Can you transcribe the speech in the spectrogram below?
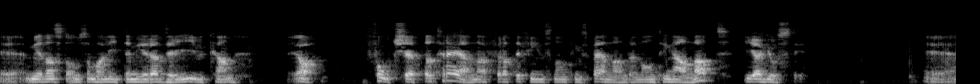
Eh, Medan de som har lite mera driv kan ja, fortsätta träna för att det finns någonting spännande, någonting annat i augusti. Eh,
